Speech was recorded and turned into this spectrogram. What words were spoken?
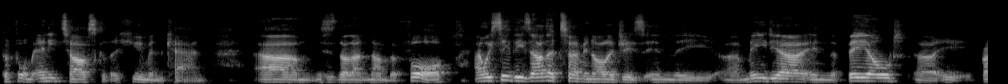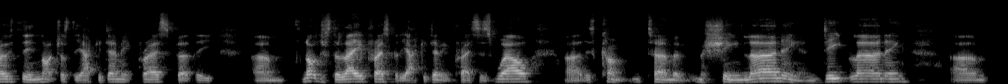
perform any task that a human can. Um, this is the number four. And we see these other terminologies in the uh, media, in the field, uh, both in not just the academic press, but the um, not just the lay press, but the academic press as well. Uh, this term of machine learning and deep learning. Um,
